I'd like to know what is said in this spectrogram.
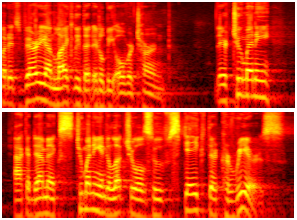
But it's very unlikely that it'll be overturned. There are too many academics, too many intellectuals who've staked their careers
